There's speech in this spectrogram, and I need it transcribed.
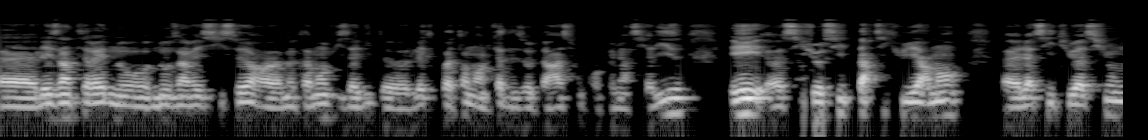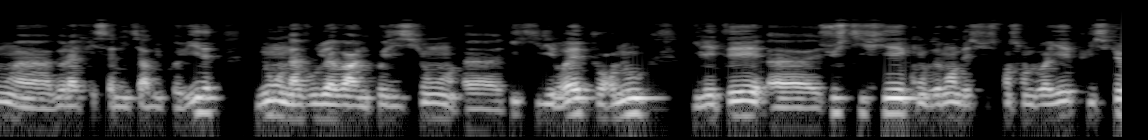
les intérêts de nos, nos investisseurs, notamment vis-à-vis de l'exploitant dans le cadre des opérations qu'on commercialise. Et si je cite particulièrement la situation de la crise sanitaire du Covid, nous, on a voulu avoir une position équilibrée. Pour nous, il était justifié qu'on demande des suspensions de loyer, puisque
